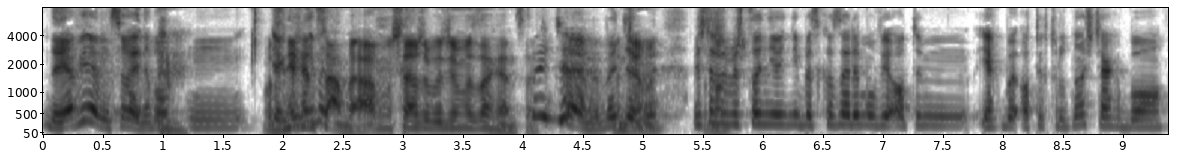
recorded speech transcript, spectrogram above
No ja wiem, słuchaj, no bo... Mm, bo zniechęcamy, a myślałem, że będziemy zachęcać. Będziemy, będziemy. Będziemy? Myślę, że wiesz co, nie, nie bez kozery mówię o tym, jakby o tych trudnościach, bo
